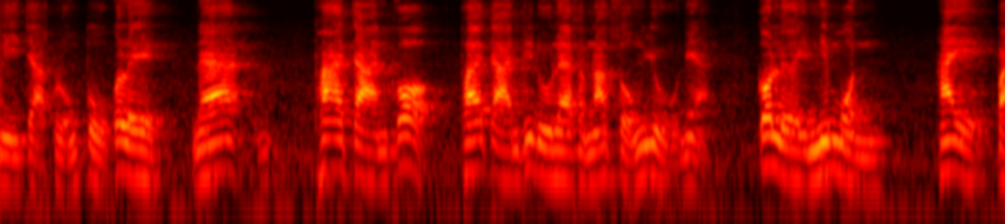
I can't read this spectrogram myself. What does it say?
มีจากหลวงปู่ก็เลยนะพระอาจารย์ก็พระอาจารย์ที่ดูแลสำนักสงฆ์อยู่เนี่ยก็เลยนิมนต์ให้ไป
